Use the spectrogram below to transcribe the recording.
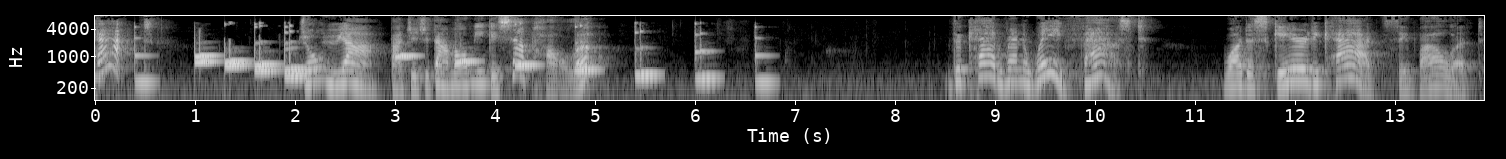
cat！终于呀，把这只大猫咪给吓跑了。The cat ran away fast. What a scaredy cat, said Violet.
